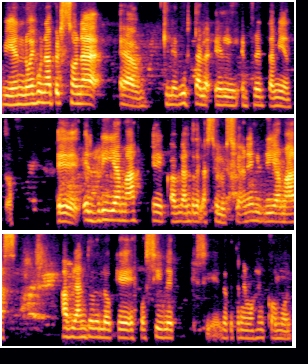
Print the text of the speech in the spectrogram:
bien, no es una persona eh, que le gusta el enfrentamiento. Eh, él brilla más eh, hablando de las soluciones y brilla más hablando de lo que es posible, lo que tenemos en común.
